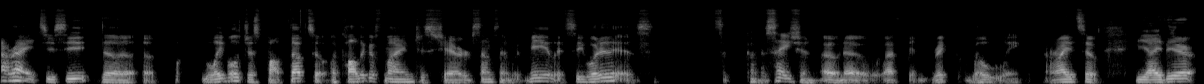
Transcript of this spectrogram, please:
All right, so you see the, the label just popped up. So a colleague of mine just shared something with me. Let's see what it is it's a conversation. Oh no, I've been rolling. All right, so the idea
